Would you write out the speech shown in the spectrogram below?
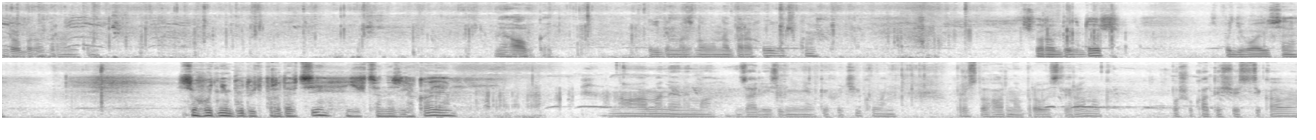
Доброго ранку. Не гавкай. Їдемо знову на барахолочку. Вчора був дощ. Сподіваюся, сьогодні будуть продавці, їх це не злякає. Ну а в мене нема взагалі ніяких очікувань. Просто гарно провести ранок, пошукати щось цікаве,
